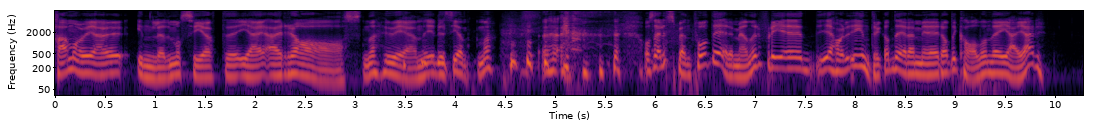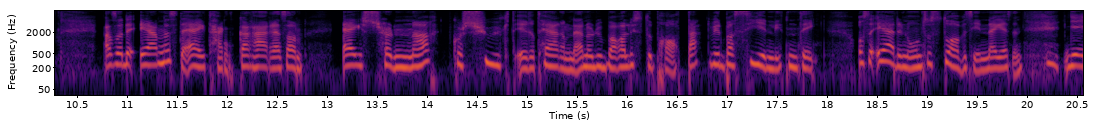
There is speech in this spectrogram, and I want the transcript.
Her må jo jeg innlede med å si at jeg er rasende uenig i disse jentene. og så er jeg litt spent på hva dere mener, fordi jeg har litt inntrykk av at dere er mer radikale enn det jeg er. Altså Det eneste jeg tenker her, er sånn Jeg skjønner hvor sjukt irriterende det er når du bare har lyst til å prate. Du vil bare si en liten ting. Og så er det noen som står ved siden av deg og er sånn Det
